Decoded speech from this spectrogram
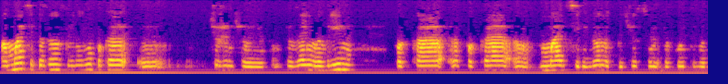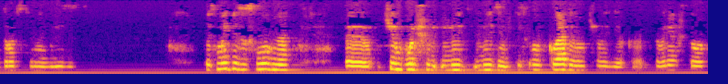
А мать оказалась для него пока э, чужим человеком. Это заняло время, пока, пока э, мать и ребенок почувствовали какую-то вот родственную близость. То есть мы, безусловно, э, чем больше людям, если мы вкладываем человека, говоря, что,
